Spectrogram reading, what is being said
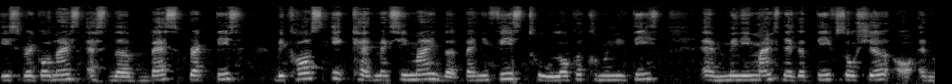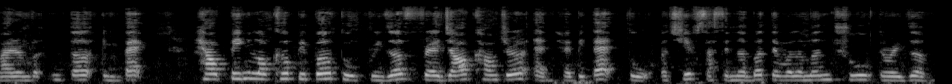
is recognized as the best practice because it can maximize the benefits to local communities and minimize negative social or environmental impact helping local people to preserve fragile culture and habitat to achieve sustainable development through tourism.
